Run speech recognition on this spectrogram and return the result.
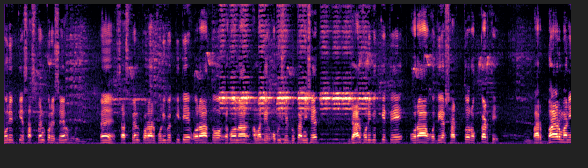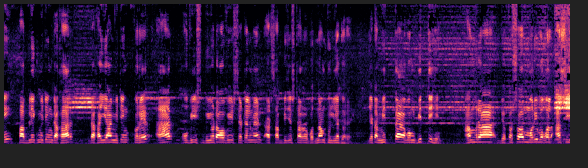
মরিবকে সাসপেন্ড করেছেন। হ্যাঁ সাসপেন্ড করার পরিপ্রেক্ষিতে ওরা তো এখন আর আমাদের অফিসে ঢোকা নিষেধ। যার পরিপ্রেক্ষিতে ওরা ওদের স্বার্থ রক্ষার্থে বারবার মানে পাবলিক মিটিং ডাকার, ডাকাইয়া মিটিং করে আর অফিস, দুইটা অফিস সেটেলমেন্ট আর সাব রেজিস্ট্রারের বদনাম তুলিয়া ধরে, যেটা মিথ্যা এবং ভিত্তিহীন। আমরা যত সব মরিবগল আসি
